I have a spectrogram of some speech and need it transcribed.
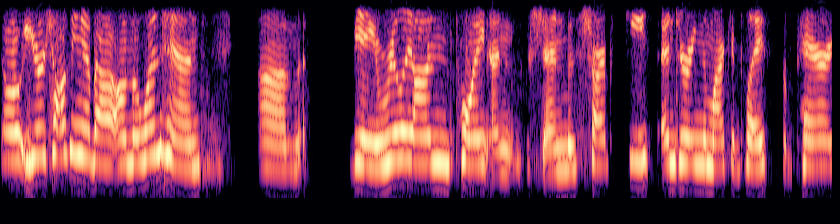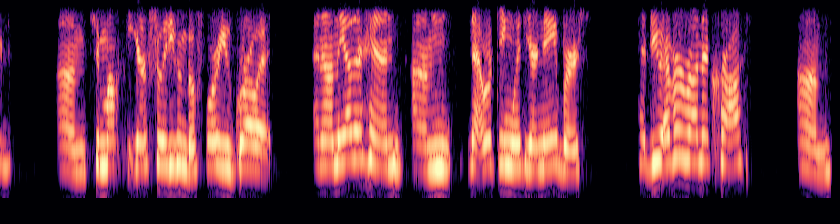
So you're talking about, on the one hand, um, being really on point and and with sharp teeth, entering the marketplace prepared um, to market your food even before you grow it. And on the other hand, um, networking with your neighbors. Have you ever run across um,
